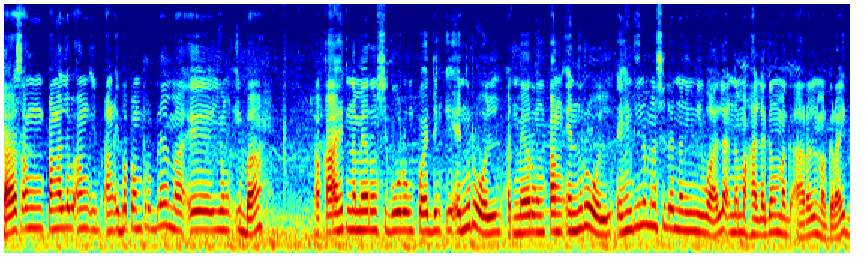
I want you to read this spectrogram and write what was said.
Tapos ang pangalawa ang, ang iba pang problema eh yung iba ah, kahit na meron sigurong pwedeng i-enroll at merong pang-enroll eh hindi naman sila naniniwala na mahalagang mag-aral mag-ride.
